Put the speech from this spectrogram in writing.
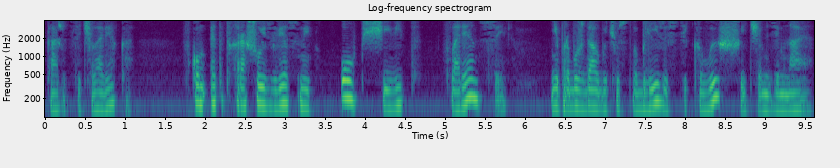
кажется, человека, в ком этот хорошо известный общий вид Флоренции не пробуждал бы чувство близости к высшей, чем земная,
